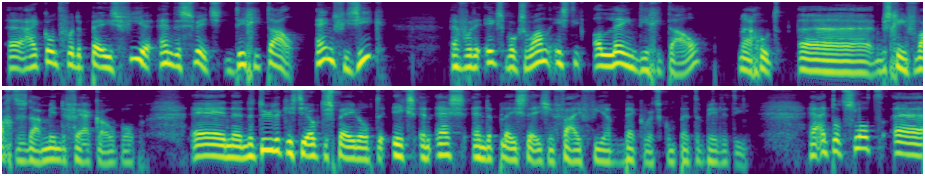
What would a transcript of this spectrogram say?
Eh, hij komt voor de PS4 en de Switch digitaal en fysiek. En voor de Xbox One is die alleen digitaal. Nou goed, eh, misschien verwachten ze daar minder verkoop op. En eh, natuurlijk is die ook te spelen op de X en S en de PlayStation 5 via backwards compatibility. Ja, en tot slot, eh,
